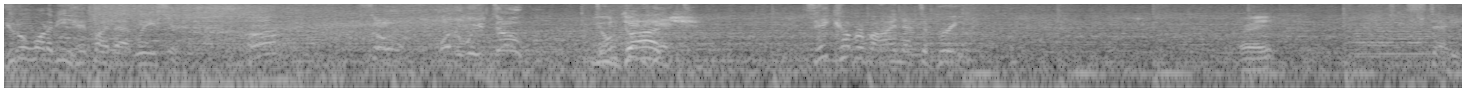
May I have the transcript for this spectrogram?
You don't want to be hit by that laser. Huh? So, what do we do? Don't dodge. Take cover behind that debris. Right? Steady.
